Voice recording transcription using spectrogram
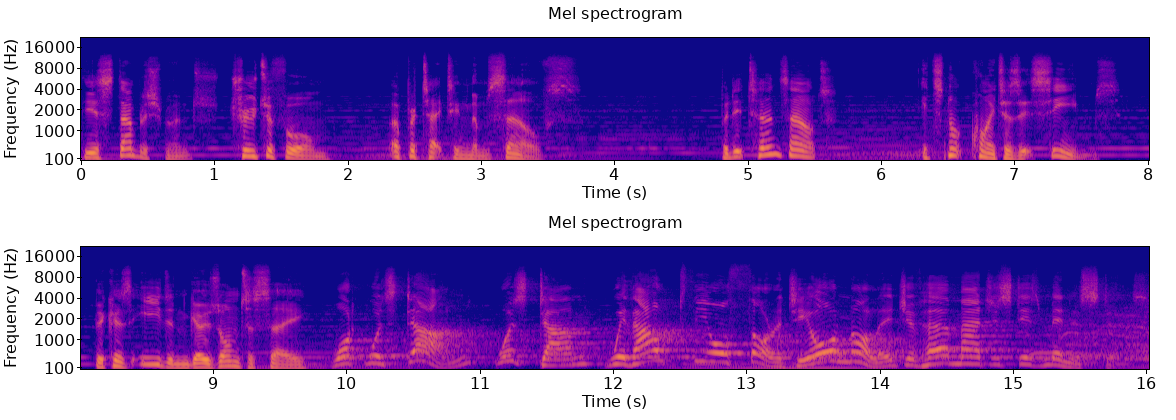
The establishment, true to form, are protecting themselves. But it turns out it's not quite as it seems, because Eden goes on to say, What was done was done without the authority or knowledge of Her Majesty's ministers.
